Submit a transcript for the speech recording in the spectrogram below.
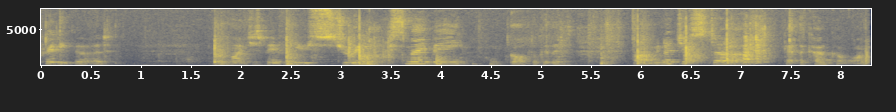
Pretty good. Might just be a few streaks maybe. Oh god, look at this. Right, I'm going to just uh, get the cocoa one.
